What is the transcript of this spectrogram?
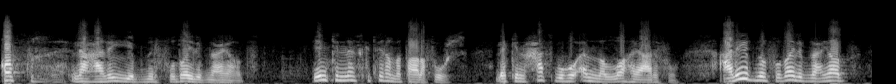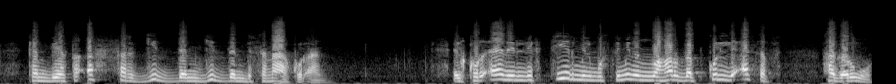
قصر لعلي بن الفضيل بن عياض. يمكن ناس كتيرة ما تعرفوش. لكن حسبه أن الله يعرفه. علي بن الفضيل بن عياض كان بيتأثر جدا جدا بسماع القرآن. القرآن اللي كتير من المسلمين النهاردة بكل أسف هجروه.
